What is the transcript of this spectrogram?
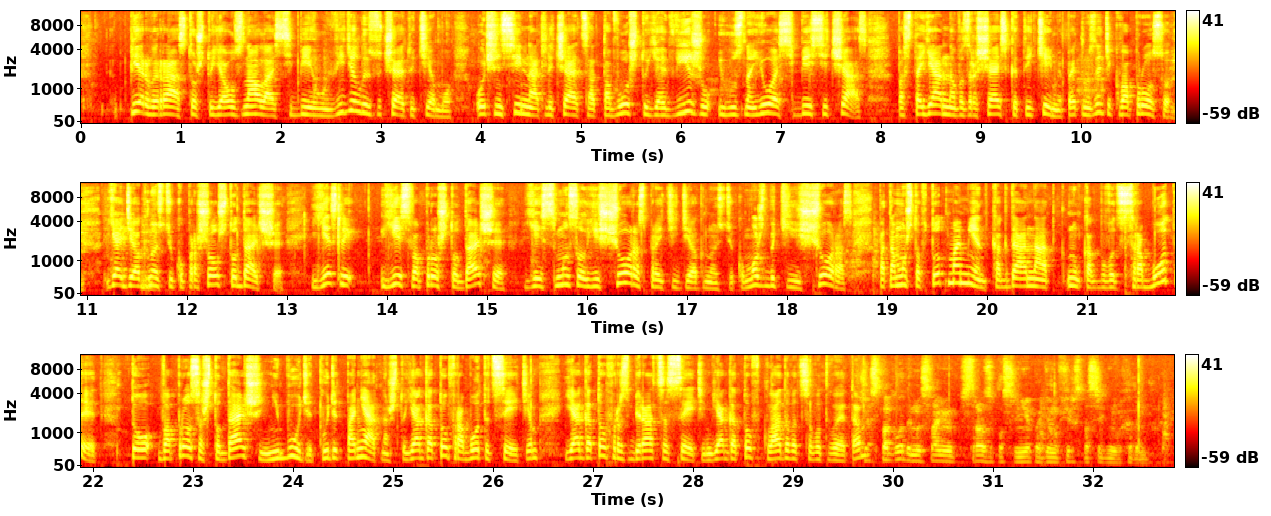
первый раз то, что я узнала о себе и увидела, изучая эту тему, очень сильно отличается от того, что я вижу и узнаю о себе сейчас, постоянно возвращаясь к этой теме. Поэтому, знаете, к вопросу, я диагностику прошел, что дальше? Если есть вопрос, что дальше, есть смысл еще раз пройти диагностику, может быть, еще раз, потому что в тот момент, когда она, ну, как бы вот сработает, то вопроса, что дальше, не будет. Будет понятно, что я готов работать с этим, я готов разбираться с этим, я готов вкладываться вот в это. Сейчас с погодой мы с вами сразу после нее пойдем в эфир с последним выходом.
